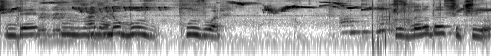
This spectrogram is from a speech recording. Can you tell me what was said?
İçinde bir kilo buz, buz var. Tuzları da sıçıyor.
